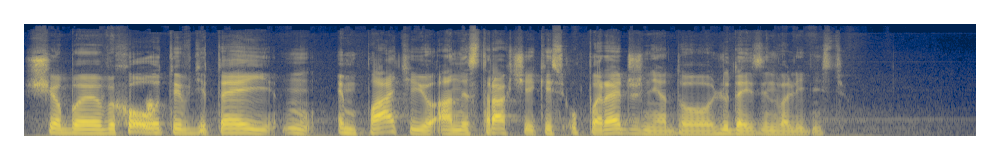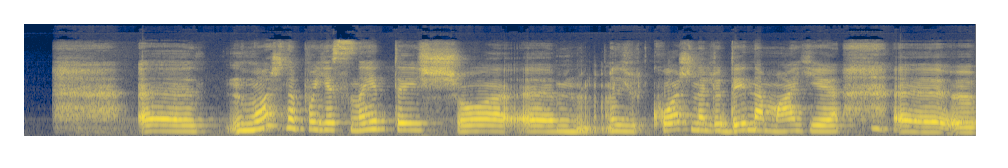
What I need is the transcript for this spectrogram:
щоб виховувати в дітей ну, емпатію, а не страх чи якесь упередження до людей з інвалідністю? Е, можна пояснити, що е, кожна людина має е,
